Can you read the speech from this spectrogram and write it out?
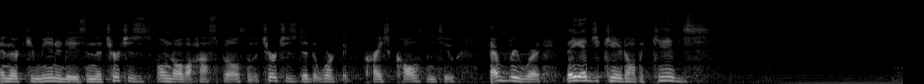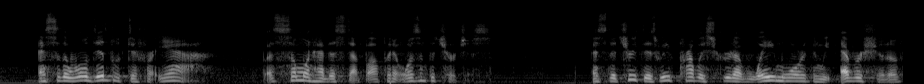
in their communities, and the churches owned all the hospitals, and the churches did the work that Christ calls them to everywhere. They educated all the kids. And so the world did look different, yeah. But someone had to step up, and it wasn't the churches. And so the truth is, we've probably screwed up way more than we ever should have.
